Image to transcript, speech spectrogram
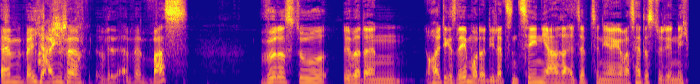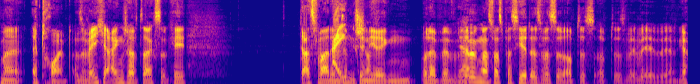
Ähm, welche Eigenschaft, was würdest du über dein heutiges Leben oder die letzten zehn Jahre als 17-Jähriger, was hättest du dir nicht mal erträumt? Also welche Eigenschaft sagst du, okay, das war dem 17-Jährigen oder ja. irgendwas, was passiert ist, was so, ob das, ob das, ja.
